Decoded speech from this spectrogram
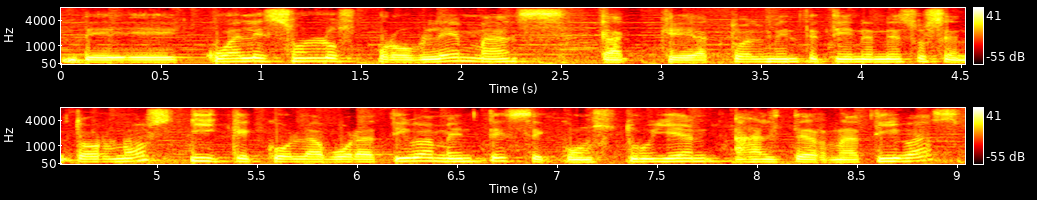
de cuáles son los problemas que actualmente tienen esos entornos y que colaborativamente se construyan alternativas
